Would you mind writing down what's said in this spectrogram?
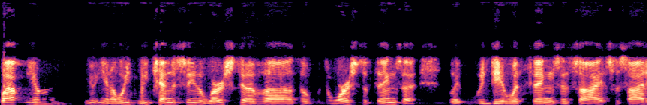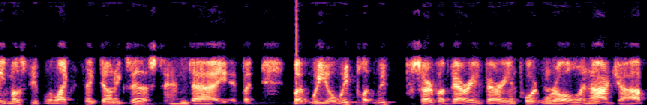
Well, you you know, we, we tend to see the worst of uh, the, the worst of things. Uh, we, we deal with things inside society most people would like to think don't exist, and uh, but but we we pl- we serve a very very important role in our job.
